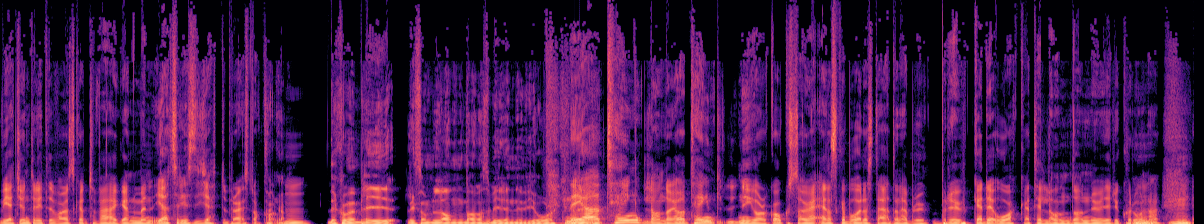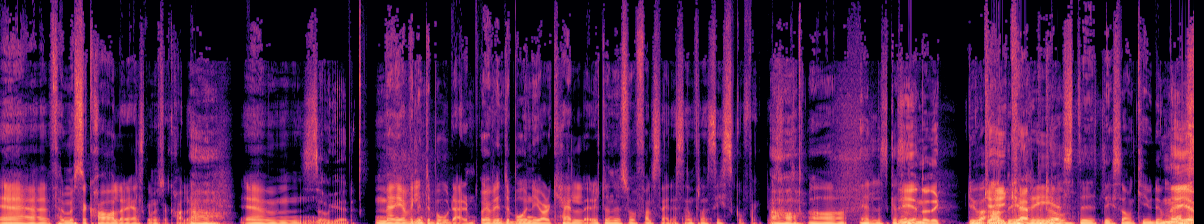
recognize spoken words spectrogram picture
vet ju inte riktigt var jag ska ta vägen. Men jag trivs jättebra i Stockholm. Mm. Det kommer bli liksom London och så blir det New York. Nej, jag har tänkt London. Jag har tänkt New York också. Jag älskar båda städerna. Jag bru- brukade åka till London, nu är det corona, eh, för musikaler. Jag älskar musikaler. Ah, Ehm, so good. Men jag vill inte bo där. Och jag vill inte bo i New York heller, utan i så fall så är det San Francisco faktiskt. Aha. Ja, älskar Det är sånt. ändå det Du har gay aldrig capital. rest dit liksom Kim. Du Nej, måste jag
